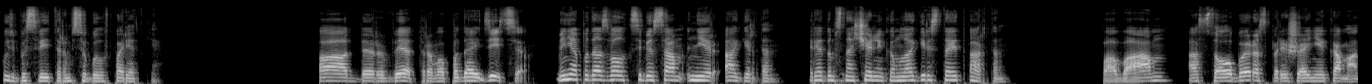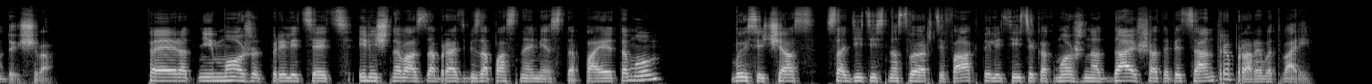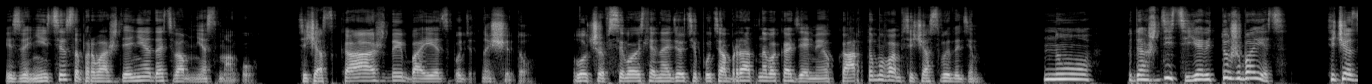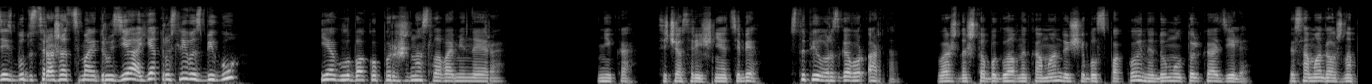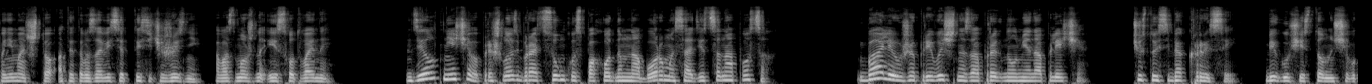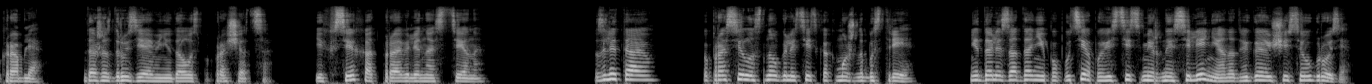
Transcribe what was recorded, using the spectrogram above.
Хоть бы с Вейтером все было в порядке. «Адер Ветрова, подойдите!» Меня подозвал к себе сам Нейр Агерден. Рядом с начальником лагеря стоит Артон. «По вам особое распоряжение командующего. Фейрот не может прилететь и лично вас забрать в безопасное место, поэтому вы сейчас садитесь на свой артефакт и летите как можно дальше от эпицентра прорыва тварей. Извините, сопровождение дать вам не смогу. Сейчас каждый боец будет на счету. Лучше всего, если найдете путь обратно в Академию. Карту мы вам сейчас выдадим». «Но подождите, я ведь тоже боец. Сейчас здесь будут сражаться мои друзья, а я трусливо сбегу?» Я глубоко поражена словами Нейра. «Ника, сейчас речь не о тебе», — вступил в разговор Артон. «Важно, чтобы главнокомандующий был спокоен и думал только о деле. Ты сама должна понимать, что от этого зависит тысячи жизней, а, возможно, и исход войны». Делать нечего, пришлось брать сумку с походным набором и садиться на посох. Бали уже привычно запрыгнул мне на плечи. Чувствую себя крысой, бегущей с тонущего корабля. Даже с друзьями не удалось попрощаться. Их всех отправили на стены. Взлетаю. Попросила снова лететь как можно быстрее. Мне дали задание по пути оповестить мирное селение о надвигающейся угрозе.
